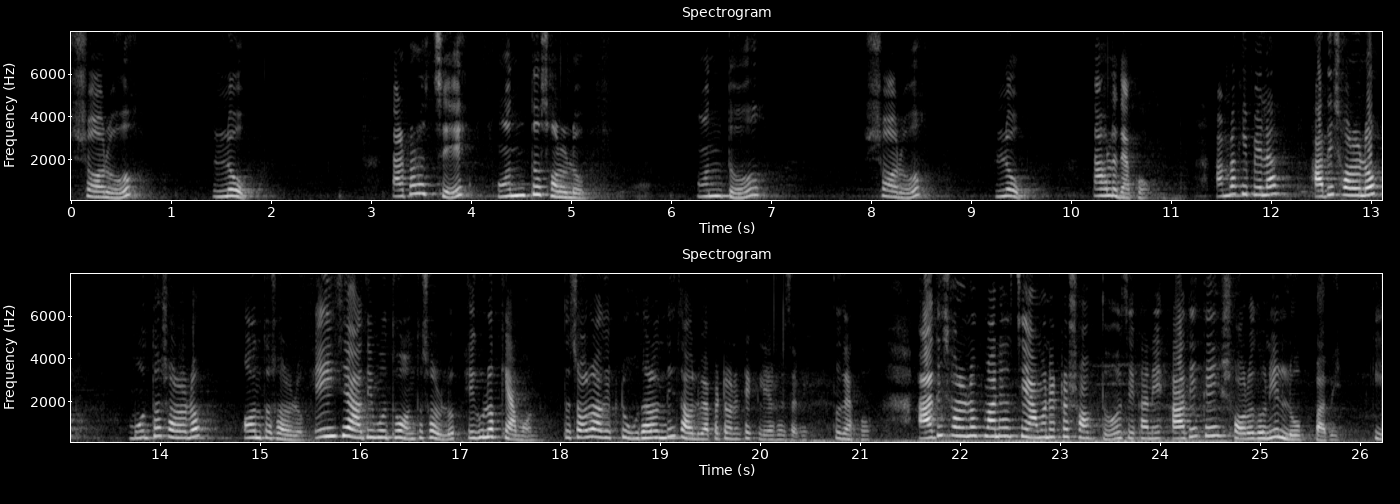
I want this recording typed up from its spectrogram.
স্বরলোপ। তারপর হচ্ছে অন্ত স্বরলোপ। অন্ত স্বরলোপ। তাহলে দেখো, আমরা কি পেলাম? আদি স্বরলোপ, মধ্য স্বরলোপ, অন্ত স্বরলোপ। এই যে আদি, মধ্য, অন্ত স্বরলোপ, এগুলো কেমন? তো চলো আগে একটু উদাহরণ দিই, তাহলে ব্যাপারটা অনেকটা ক্লিয়ার হয়ে যাবে। তো দেখো, আদি স্বরলোপ মানে হচ্ছে এমন একটা শব্দ যেখানে আদিতেই স্বরধ্বনির লোপ পাবে। কি,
